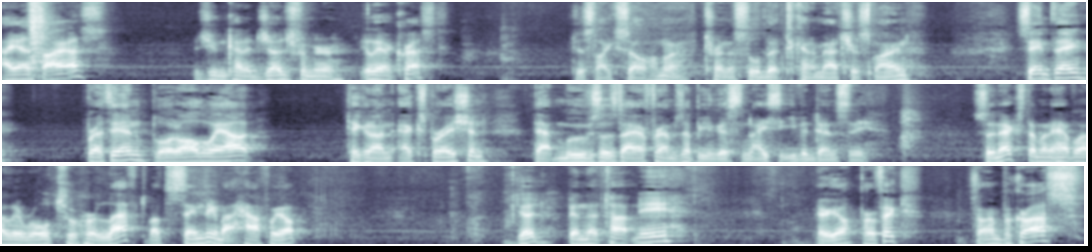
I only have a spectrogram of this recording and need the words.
ISIS that you can kind of judge from your iliac crest, just like so. I'm going to turn this a little bit to kind of match your spine. Same thing, breath in, blow it all the way out, take it on expiration. That moves those diaphragms up, and you get some nice even density. So next, I'm going to have Lily roll to her left, about the same thing, about halfway up. Good. Bend that top knee. There you go. Perfect. So arm across.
